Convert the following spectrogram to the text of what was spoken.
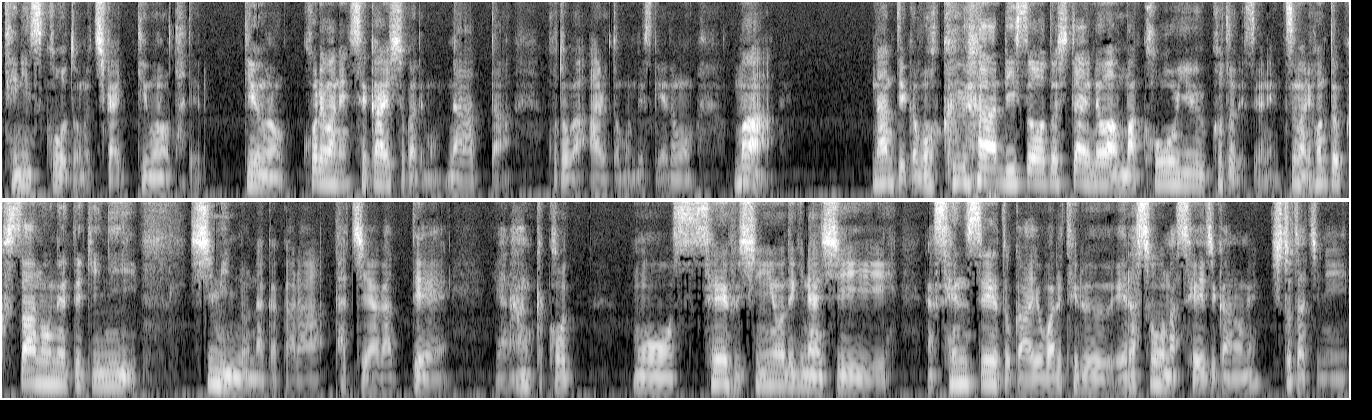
テニスコートの誓いっていうものを立てるっていうのをこれはね世界史とかでも習ったことがあると思うんですけれどもまあ何ていうか僕が理想としたいのはまあこういうことですよね。つまり本当草の根的に市民の中から立ち上がっていやなんかこうもう政府信用できないし先生とか呼ばれてる偉そうな政治家のね人たちに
